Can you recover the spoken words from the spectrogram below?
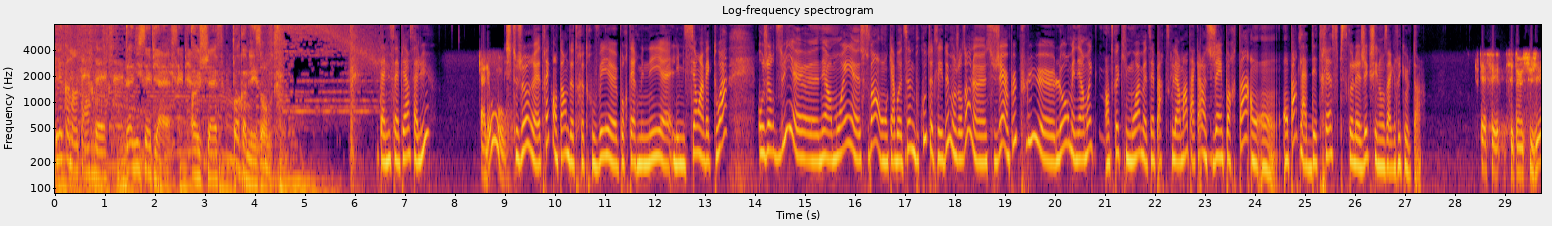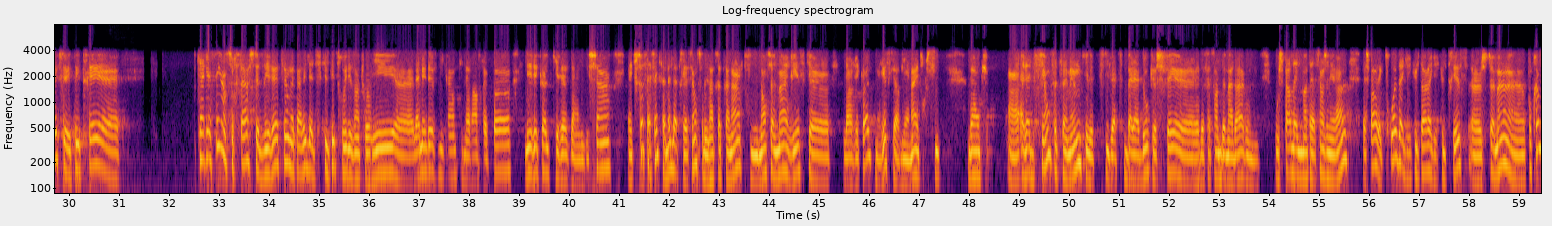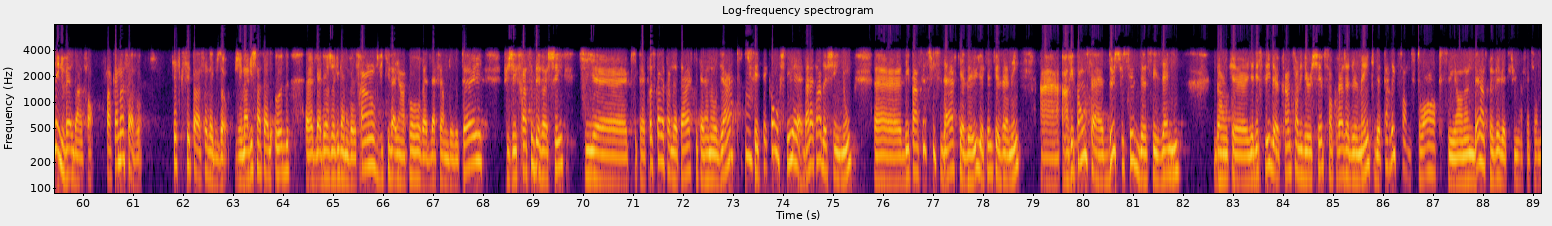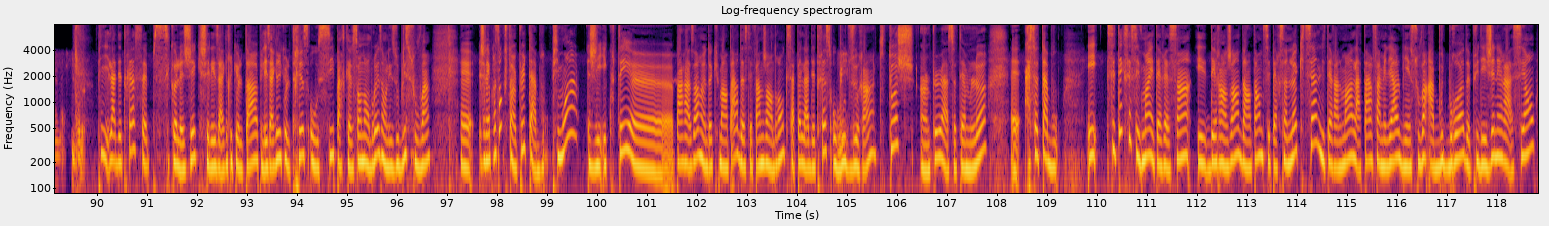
Le, commentaire de Danny Saint-Pierre, un chef pas comme les autres. Danny Saint-Pierre, salut. Allô? Je suis toujours euh, très contente de te retrouver euh, pour terminer euh, l'émission avec toi. Aujourd'hui, néanmoins, souvent on cabotine beaucoup toutes les deux, mais aujourd'hui on a un sujet un peu plus lourd, mais néanmoins, en tout cas qui moi me tient particulièrement à cœur, un sujet important. On, on, on parle de la détresse psychologique chez nos agriculteurs. Tout à fait. C'est un sujet qui a été très euh, caressé en surface, je te dirais. Tu sais, on a parlé de la difficulté de trouver des employés, euh, la main-d'œuvre migrante qui ne rentre pas, les récoltes qui restent dans les champs. Et tout ça, ça fait que ça met de la pression sur les entrepreneurs qui non seulement risquent euh, leur récolte, mais risquent leur bien-être aussi. Donc, à l'addition cette semaine, qui est le petit, la petite balado que je fais de façon hebdomadaire où je parle d'alimentation en général, euh, je parle avec trois agriculteurs, agricultrices, euh, justement, euh, pour prendre des nouvelles dans le fond. Enfin, comment ça va? Qu'est-ce qui s'est passé avec vous autres? J'ai Marie-Chantal Houd de la bergerie de la Nouvelle-France, Vicky Vaillancourt de la ferme de l'Auteuil, puis j'ai Francis Desrochers qui, qui est un producteur de pommes de terre, qui est à Naudière, qui, qui mm. s'était confié dans la terre de chez nous des pensées suicidaires qu'il avait eues il y a quelques années en réponse à deux suicides de ses amis donc, euh, il a décidé de prendre son leadership, son courage à deux mains, puis de parler de son histoire. Puis on a une belle entrevue avec lui en fait, à ce niveau-là. Puis la détresse psychologique chez les agriculteurs, puis les agricultrices aussi, parce qu'elles sont nombreuses, on les oublie souvent. Euh, J'ai l'impression que c'est un peu tabou. Puis moi, j'ai écouté euh, par hasard un documentaire de Stéphane Gendron qui s'appelle La détresse au bout du rang, qui touche un peu à ce thème-là, euh, à ce tabou. Et c'est excessivement intéressant et dérangeant d'entendre ces personnes-là qui tiennent littéralement la terre familiale bien souvent à bout de bras depuis des générations.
